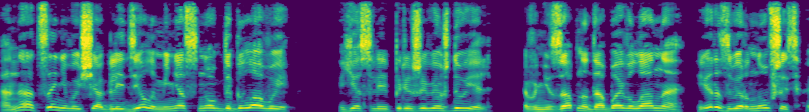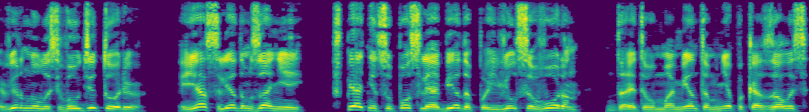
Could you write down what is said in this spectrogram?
Она оценивающе оглядела меня с ног до головы. Если переживешь дуэль. Внезапно добавила она и, развернувшись, вернулась в аудиторию. Я следом за ней. В пятницу после обеда появился ворон. До этого момента мне показалось,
